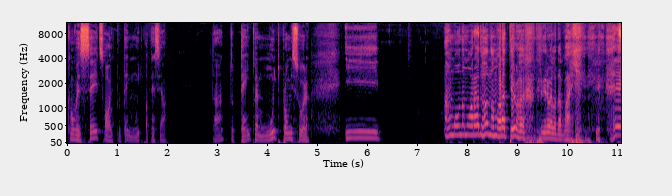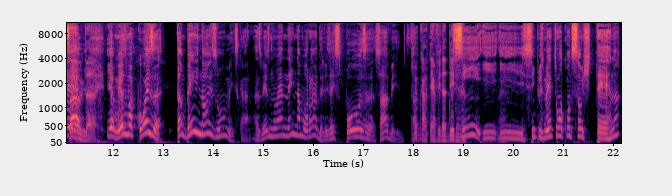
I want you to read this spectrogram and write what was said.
conversei e disse, olha, tu tem muito potencial. Tá? Tu tem, tu é muito promissora. E arrumou um namorado, o namorado tirou, tirou ela da bike. Sabe? E a mesma coisa também nós homens, cara. Às vezes não é nem namorada, às vezes é esposa, sabe? O cara tem a vida dele, né? Sim, e, e simplesmente uma condição externa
